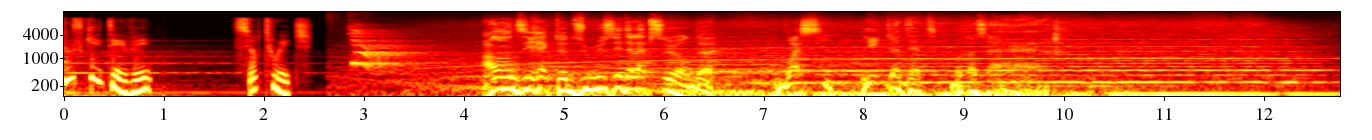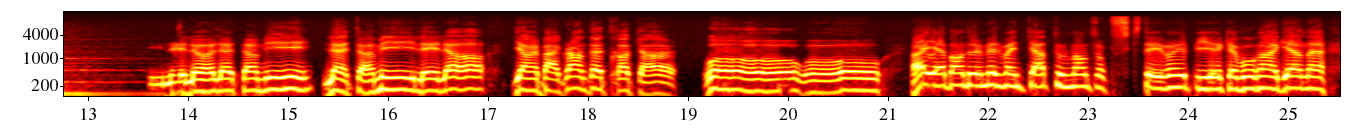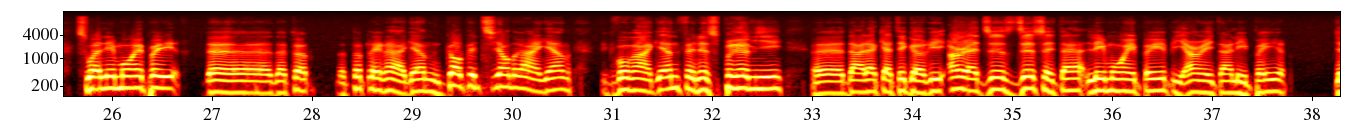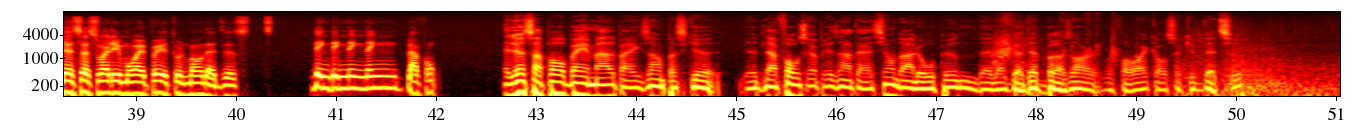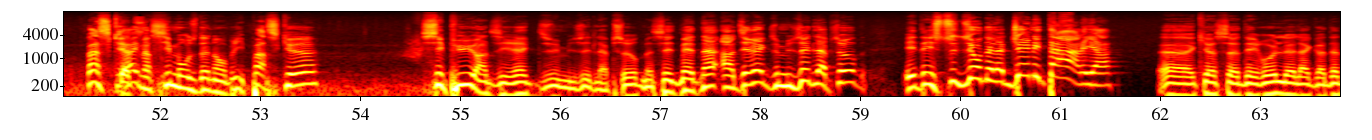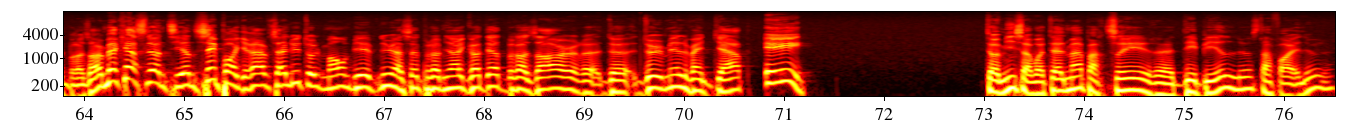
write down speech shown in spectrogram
Tout ce qui est TV sur Twitch. En direct du musée de l'absurde, voici les Godettes Brothers. Il est là, le Tommy. Le Tommy, il est là. Il y a un background de trucker. Wow, wow. Hey, euh, bon 2024, tout le monde sur tout ce qui TV, puis euh, que vos rengaines euh, soient les moins pires de, de, tout- de toutes les rengaines. Une compétition de rengaines, puis que vos rengaines finissent premiers euh, dans la catégorie 1 à 10, 10 étant les moins pires, puis 1 étant les pires. Que ce soit les moins pires, tout le monde à 10. Ding, ding, ding, ding, plafond. Et là, ça part bien mal, par exemple, parce qu'il y a de la fausse représentation dans l'Open de la Godette Brother. Il va falloir qu'on s'occupe de ça. Parce que, hey, merci Mose de Nombry, parce que c'est plus en direct du Musée de l'Absurde, mais c'est maintenant en direct du Musée de l'Absurde et des studios de la Genitalia euh, que se déroule la Godette Brother. Mais qu'à cela ne tienne, c'est pas grave. Salut tout le monde, bienvenue à cette première Godette Brother euh, de 2024. Et Tommy, ça va tellement partir euh, débile, cette affaire-là. là.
